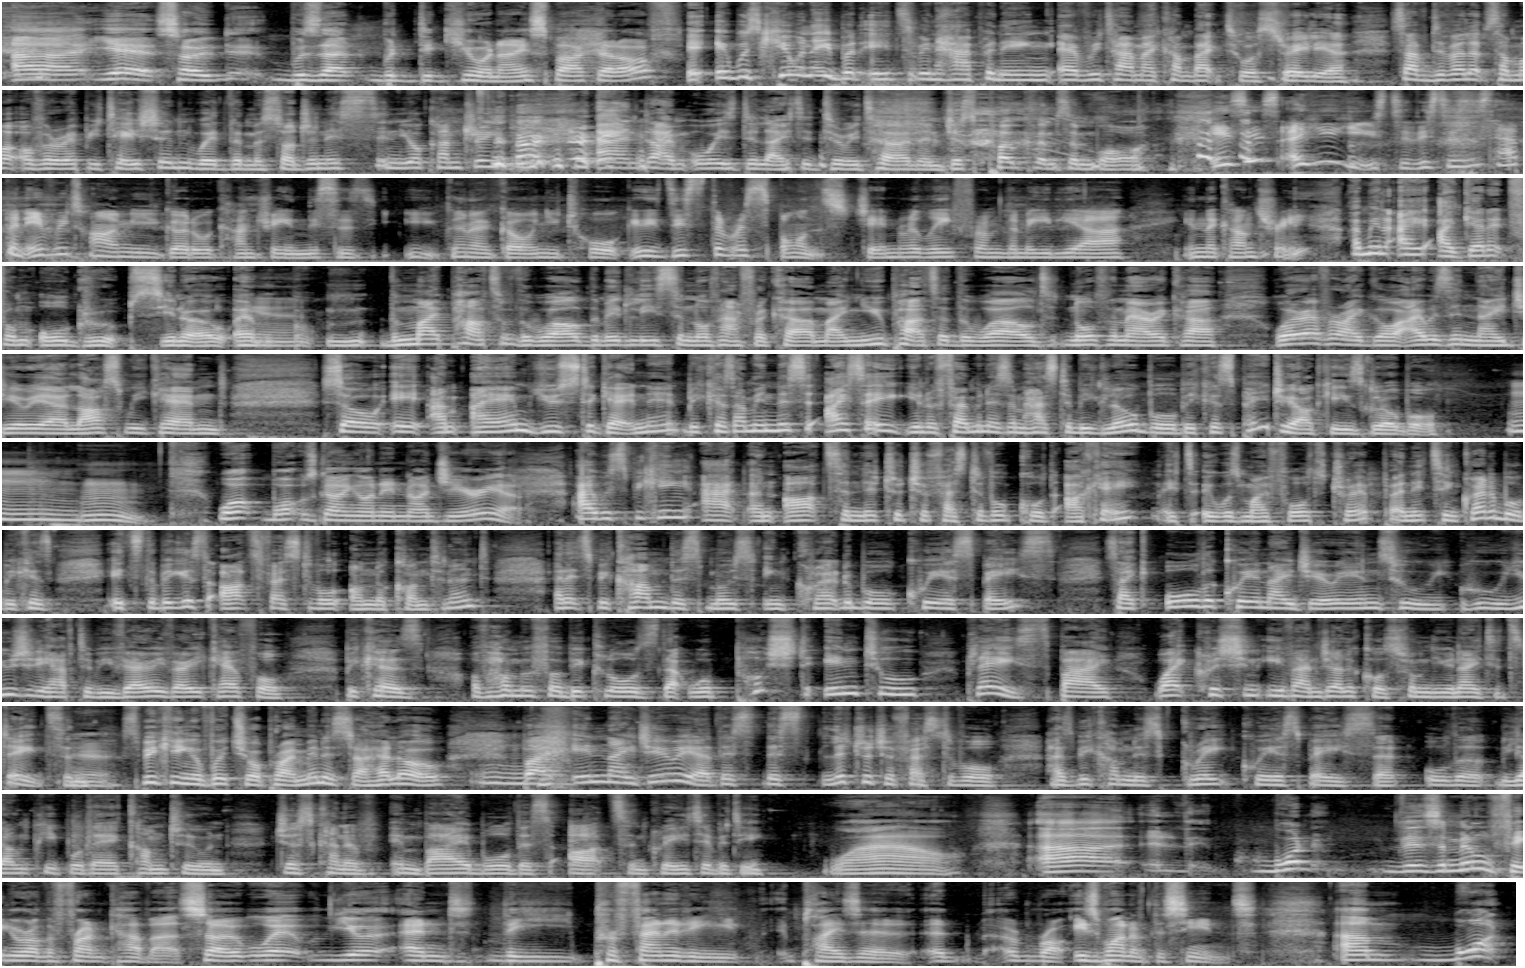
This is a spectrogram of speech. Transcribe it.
Uh, yeah. So was that? Did Q and A spark that off? It, it was Q and A, but it's been happening every time I come back to Australia. So I've developed somewhat of a reputation with the misogynists in your country, and I'm always delighted to return and just poke them some more. Is this? Are you used to this? Does this happen every time you go to a country and this is you're gonna go and you talk? Is this the response generally from the media in the country? I mean, I, I get it from all groups, you know. Um, Yeah. m- my part of the world, the Middle East and North Africa, my new part of the world, North America, wherever I go. I was in Nigeria last weekend. So it, I'm, I am used to getting it because, I mean, this I say, you know, feminism has to be global because patriarchy is global. Mm. Mm. What What was going on in Nigeria? I was speaking at an arts and literature festival called Ake. It, it was my fourth trip, and it's incredible because it's the biggest arts festival on the continent, and it's become this most incredible queer space. It's like all the queer Nigerians who who usually have to be very very careful because of homophobic laws that were pushed into place by white Christian evangelicals from the United States. And speaking of which, your prime minister, hello. Mm. But in Nigeria, this this literature festival has become this great queer space that all the young people there come to and just kind of imbibe all this arts and creativity. Wow. Uh, what? There's a middle finger on the front cover, so you and the profanity plays a, a, a ro- is one of the sins. Um, what?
